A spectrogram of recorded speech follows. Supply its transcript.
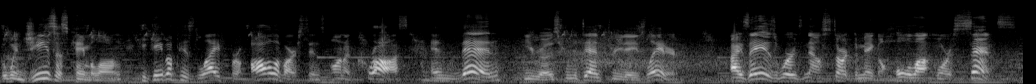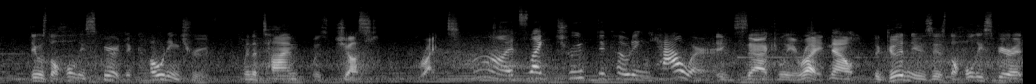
But when Jesus came along, he gave up his life for all of our sins on a cross, and then he rose from the dead three days later. Isaiah's words now start to make a whole lot more sense. It was the Holy Spirit decoding truth when the time was just right. Oh, it's like truth decoding power. Exactly right. Now, the good news is the Holy Spirit,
